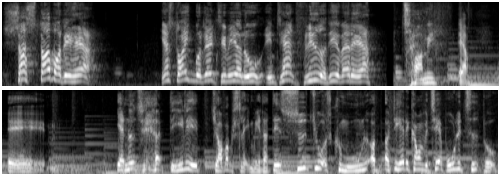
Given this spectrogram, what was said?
Så stopper det her! Jeg står ikke model til mere nu. Internt flider, det er, hvad det er. Tommy, Ja. øh, jeg er nødt til at dele et jobopslag med dig. Det er Syddjurs Kommune, og, og det her det kommer vi til at bruge lidt tid på.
